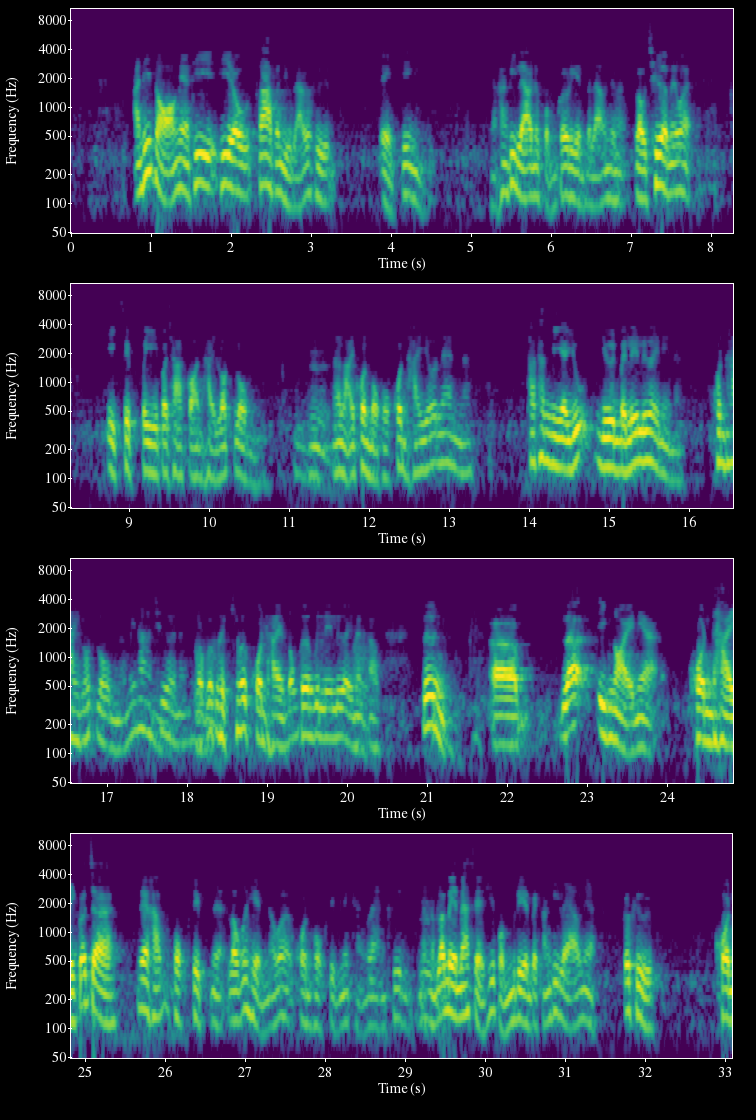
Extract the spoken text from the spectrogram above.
อันที่สองเนี่ยที่ที่เราทราบกันอยู่แล้วก็คือ aging อย่างครั้งที่แล้วเนี่ยผมก็เรียนไปแล้วเนี่ยครับเราเชื่อไหมว่าอีกสิบปีประชากรไทยลดลงอืมนะหลายคนบอกโหคนไทยเยอะแน่นนะถ้าท่านมีอายุยืนไปเรื่อยๆเนี่ยนะคนไทยลดลงนะไม่น่าเชื่อนะเราก็เคยคิดว่าคนไทยต้องเพิ่มขึ้นเรื่อย ๆ นะครับ ซึ่งเอ่อและอีกหน่อยเนี่ยคนไทยก็จะ เนี่ยครับ60เนี่ยเราก็เห็นนะว่าคน60เนี่ยแข็งแรงขึ้นนะครับอืมแล้วเมนแมสเซจที่ผมเรียนไปครั้งที่แล้วเนี่ยก็คือคน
